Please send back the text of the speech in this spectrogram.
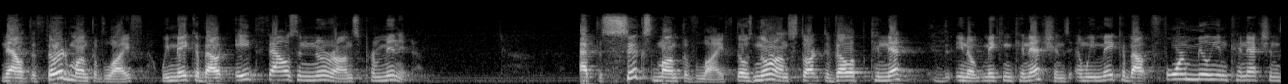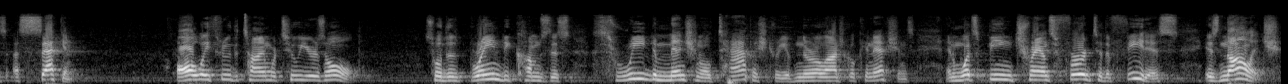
Now, at the third month of life, we make about 8,000 neurons per minute. At the sixth month of life, those neurons start develop connect, you know, making connections, and we make about 4 million connections a second, all the way through the time we're two years old. So the brain becomes this three-dimensional tapestry of neurological connections. And what's being transferred to the fetus is knowledge,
